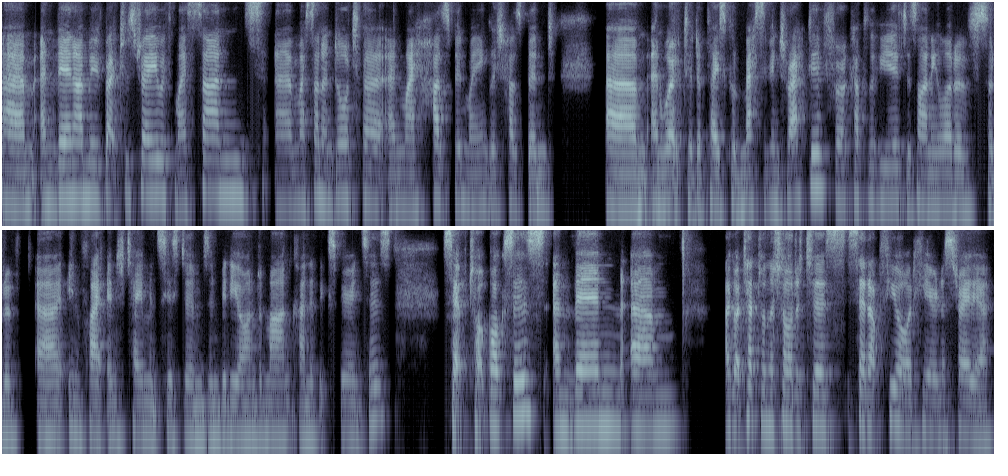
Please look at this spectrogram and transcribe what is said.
Um, and then I moved back to Australia with my sons, uh, my son and daughter, and my husband, my English husband, um, and worked at a place called Massive Interactive for a couple of years, designing a lot of sort of uh, in-flight entertainment systems and video on demand kind of experiences, set top boxes. And then um, I got tapped on the shoulder to set up Fjord here in Australia.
